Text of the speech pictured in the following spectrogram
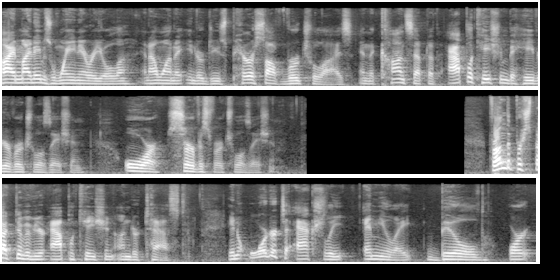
Hi, my name is Wayne Ariola, and I want to introduce Parasoft Virtualize and the concept of application behavior virtualization, or service virtualization. From the perspective of your application under test, in order to actually emulate, build, or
